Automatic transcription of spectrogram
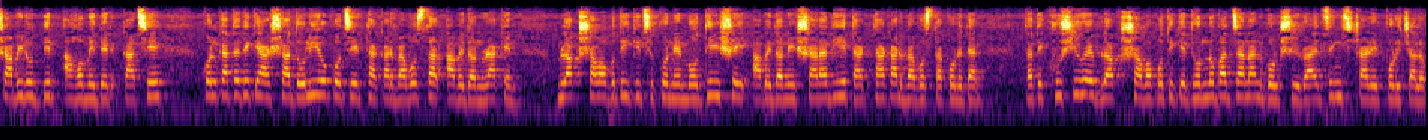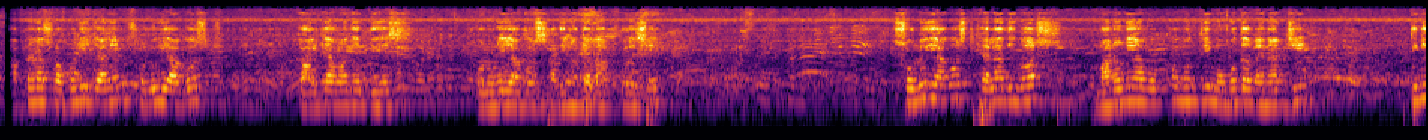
সাবির উদ্দিন আহমেদের কাছে কলকাতা থেকে আসা দলীয় কোচের থাকার ব্যবস্থার আবেদন রাখেন। ব্লক সভাপতি কিছুক্ষণের মধ্যেই সেই আবেদনের সাড়া দিয়ে তার থাকার ব্যবস্থা করে দেন। তাতে খুশি হয়ে ব্লক সভাপতিকে ধন্যবাদ জানান গোলশ্রী রাইজিং স্টারের পরিচালক। আপনারা সকলেই জানেন ষোলোই আগস্ট কালকে আমাদের দেশ পনেরোই আগস্ট স্বাধীনতা লাভ করেছে। ষোলোই আগস্ট খেলা দিবস মাননীয় মুখ্যমন্ত্রী মমতা ব্যানার্জি। তিনি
